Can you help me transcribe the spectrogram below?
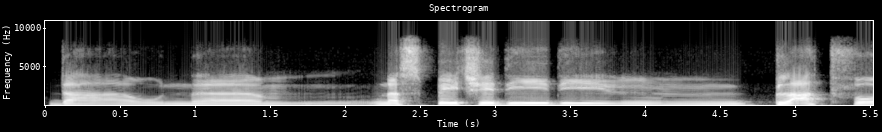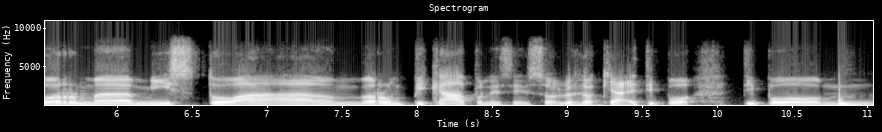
da un, um, una specie di, di um, platform misto a um, rompicapo, nel senso è tipo, tipo, mm,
